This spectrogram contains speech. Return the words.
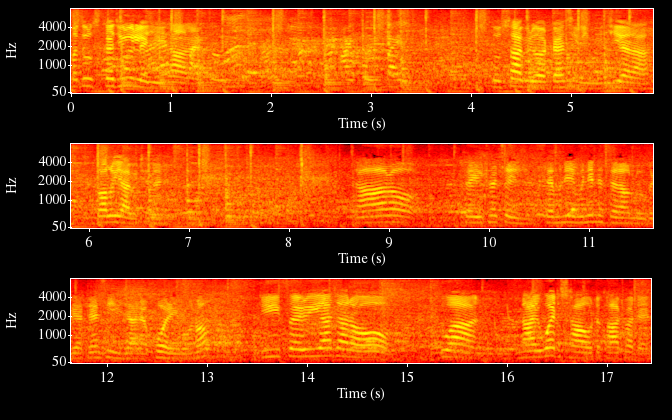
မသူ schedule လေးရေးထားတယ်သူစပြီးတော့တန်းစီနေပြီကြည့်ရတာသွားလို့ရပြီထင်တယ်ဒါကတော့ ferry ထွက်ချိန်7မိနစ်မိနစ်20လောက်လိုကြတဲ့တန်းစီနေကြတဲ့ဖွဲ့တွေပေါ့နော်ဒီ ferry ကကြတော့သူကနိုင်ဝက်တစ်ခြားကိုတစ်ခါထွက်တယ်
